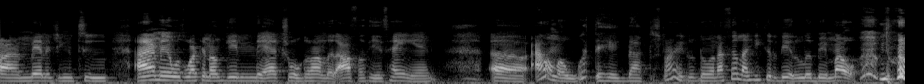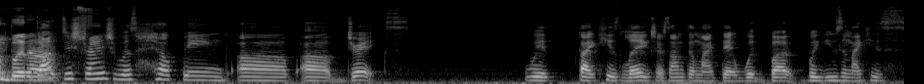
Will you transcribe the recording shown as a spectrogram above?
are managing to. Iron Man was working on getting the actual gauntlet off of his hand. Uh, I don't know what the heck Doctor Strange was doing. I feel like he could have did a little bit more, but um, Doctor Strange was helping uh uh Drax with like his legs or something like that with but but using like his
